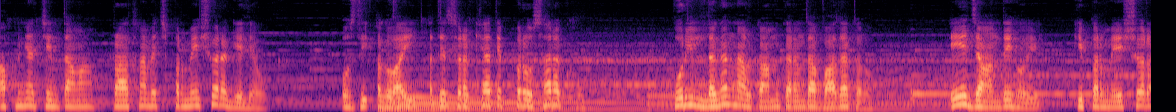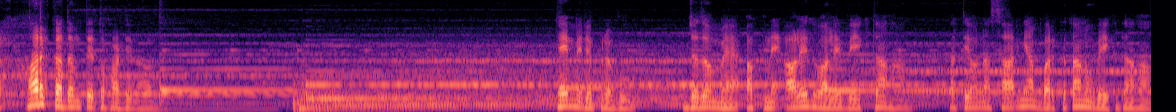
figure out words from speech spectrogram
ਆਪਣੀਆਂ ਚਿੰਤਾਵਾਂ, ਪ੍ਰਾਰਥਨਾ ਵਿੱਚ ਪਰਮੇਸ਼ਵਰ ਅੱਗੇ ਲਿਆਓ। ਉਸ ਦੀ ਅਗਵਾਈ ਅਤੇ ਸੁਰੱਖਿਆ ਤੇ ਭਰੋਸਾ ਰੱਖੋ। ਪੂਰੀ ਲਗਨ ਨਾਲ ਕੰਮ ਕਰਨ ਦਾ ਵਾਅਦਾ ਕਰੋ। ਇਹ ਜਾਣਦੇ ਹੋਏ ਕਿ ਪਰਮੇਸ਼ਵਰ ਹਰ ਕਦਮ ਤੇ ਤੁਹਾਡੇ ਨਾਲ ਹੈ। ਹੈ ਮੇਰੇ ਪ੍ਰਭੂ, ਜਦੋਂ ਮੈਂ ਆਪਣੇ ਆਲੇ ਦੁਆਲੇ ਵੇਖਦਾ ਹਾਂ ਅਤੇ ਉਹਨਾਂ ਸਾਰੀਆਂ ਬਰਕਤਾਂ ਨੂੰ ਵੇਖਦਾ ਹਾਂ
